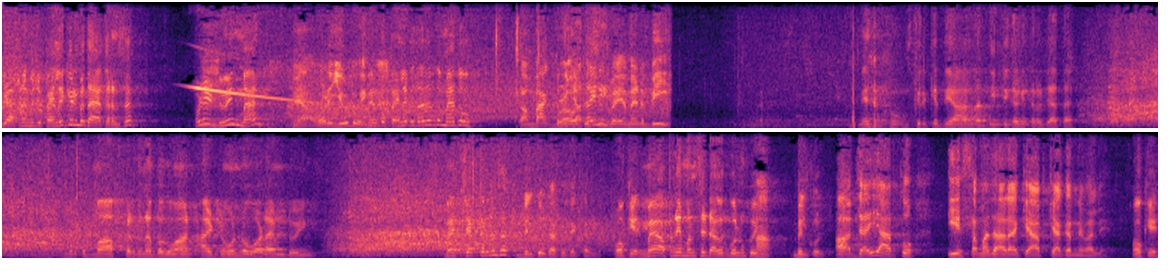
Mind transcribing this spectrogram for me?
ये आपने मुझे पहले क्यों बताया Karan sir? What are you doing man या व्हाट आर यू डूइंग मेरे को पहले बता दे तो मैं तो come back bro this is where मैंने बी मेरा घूम फिर के ध्यान ना दीपिका की तरफ़ जाता है। मेरे को माफ़ कर देना भगवान I don't know what I am doing मैं चेक कर लूँ सर? बिल्कुल जाके चेक कर लो। ओके मैं अपने मन से डायलॉग बोलूँ कोई? हाँ बिल्कुल। आप जाइए आपको ये समझ आ रहा है कि आप क्या करने वाले हैं। ओके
